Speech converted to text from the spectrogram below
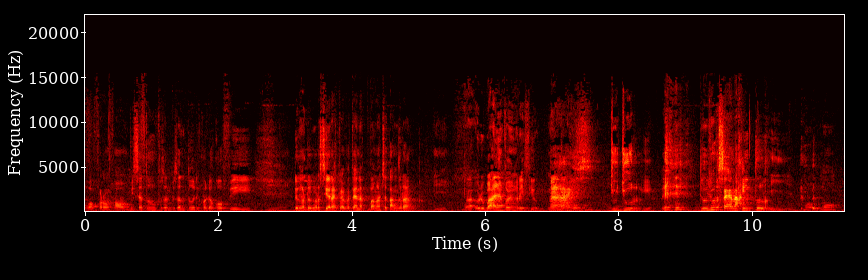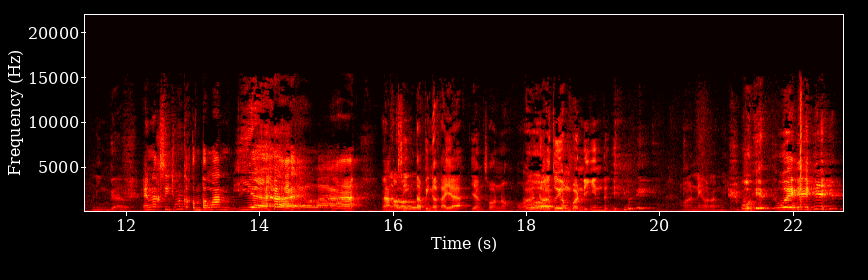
work from home bisa tuh pesan-pesan tuh di Kodak Coffee. Iya. Dengar-dengar sih resepnya enak banget Tangerang. Iya. Ba- Udah banyak kok yang review. Nice. Jujur, iya. Jujur seenak itu. iya. Mau mau meninggal. Enak sih, cuman kekentelan. Iya, elah. Nah, Enak kalau sih, lu- tapi nggak kayak yang sono. Oh, Wah. ada tuh yang bandingin tuh. Mana orangnya? Wait, wait.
